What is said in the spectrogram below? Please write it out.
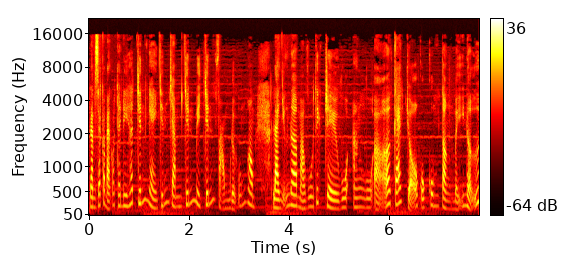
Làm sao các bạn có thể đi hết 9.999 phòng được đúng không? Là những nơi mà vua Thiết Triều, vua ăn, vua ở, các chỗ của cung tần mỹ nữ,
